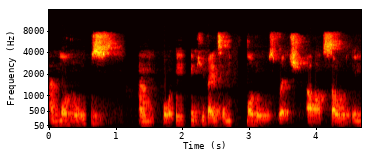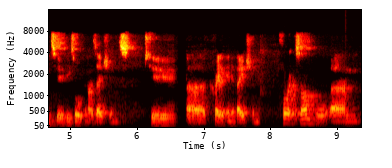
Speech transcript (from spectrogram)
models um, or incubator models which are sold into these organizations to uh, create innovation. For example, um,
